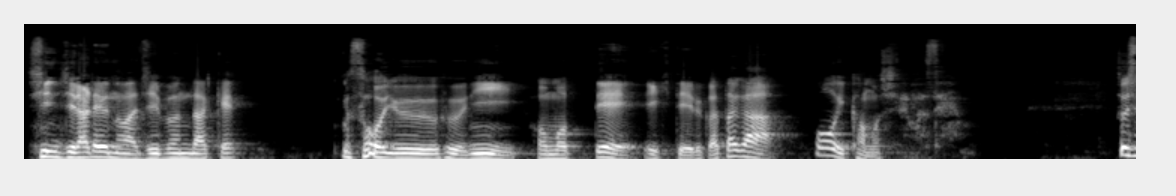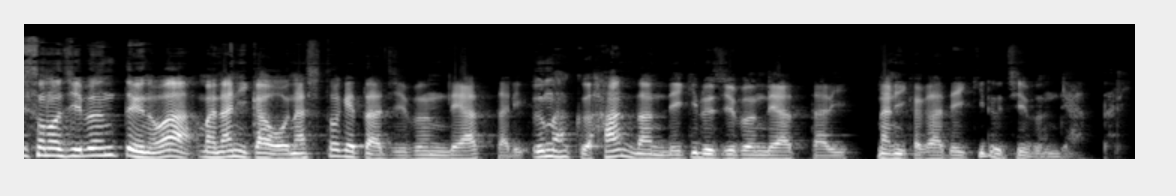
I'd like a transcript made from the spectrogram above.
信じられるのは自分だけ。そういうふうに思って生きている方が多いかもしれません。そしてその自分というのは、まあ、何かを成し遂げた自分であったり、うまく判断できる自分であったり、何かができる自分であったり。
